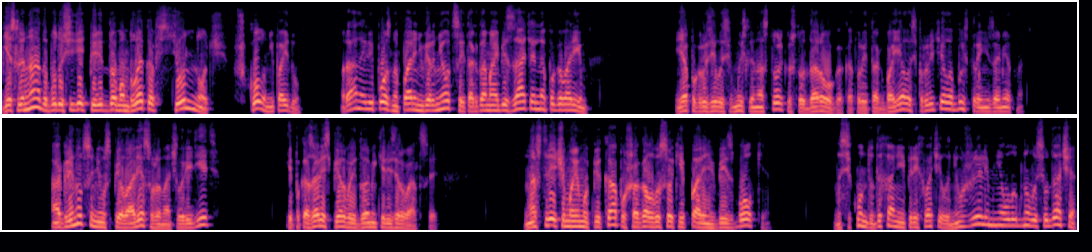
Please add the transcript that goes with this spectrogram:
Если надо, буду сидеть перед домом Блэка всю ночь. В школу не пойду. Рано или поздно парень вернется, и тогда мы обязательно поговорим. Я погрузилась в мысли настолько, что дорога, которой так боялась, пролетела быстро и незаметно. Оглянуться не успела, а лес уже начал редеть и показались первые домики резервации. Навстречу моему пикапу шагал высокий парень в бейсболке. На секунду дыхание перехватило. Неужели мне улыбнулась удача,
